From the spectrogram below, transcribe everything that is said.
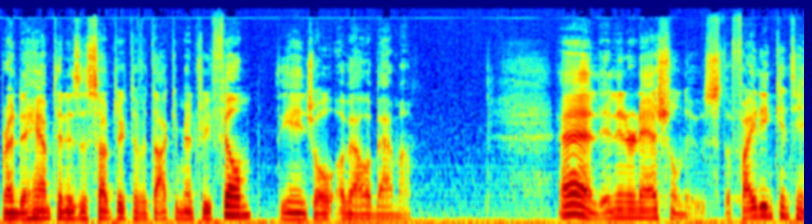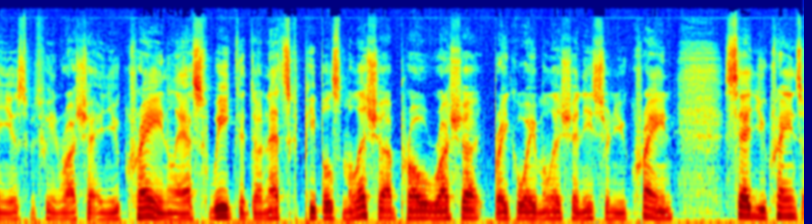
Brenda Hampton is the subject of a documentary film, The Angel of Alabama. And in international news, the fighting continues between Russia and Ukraine. Last week, the Donetsk People's Militia, a pro Russia breakaway militia in eastern Ukraine, said Ukraine's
